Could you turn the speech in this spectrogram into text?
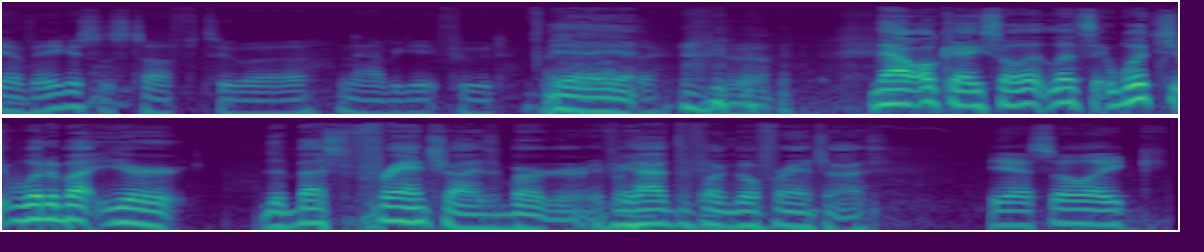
Yeah, Vegas is tough to uh, navigate food. Yeah, yeah. there. yeah. Now, okay, so let, let's. What's what about your the best franchise burger? If you have to fucking go franchise, Yeah, so like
